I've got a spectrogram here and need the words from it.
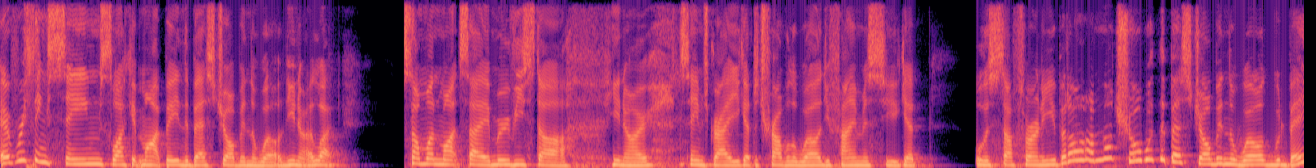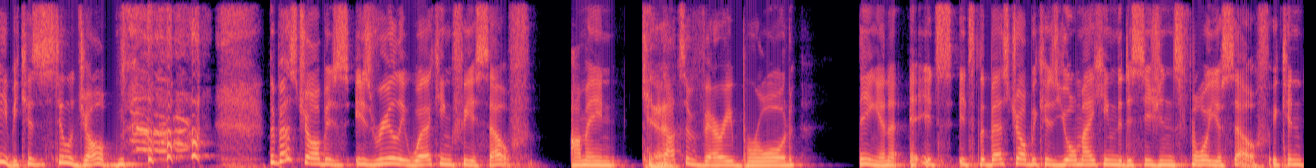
everything seems like it might be the best job in the world. You know, like someone might say movie star, you know, it seems great. You get to travel the world, you're famous, you get all this stuff thrown at you. But I- I'm not sure what the best job in the world would be because it's still a job. the best job is is really working for yourself. I mean, Yeah. that's a very broad thing and it, it's it's the best job because you're making the decisions for yourself. It can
